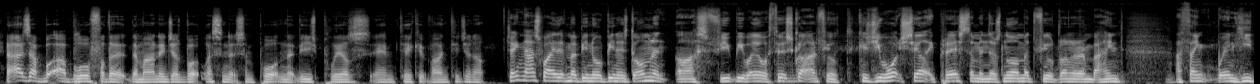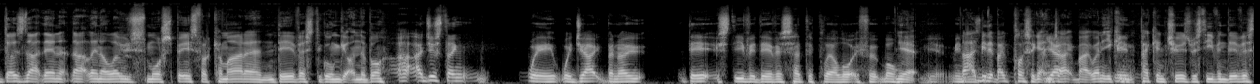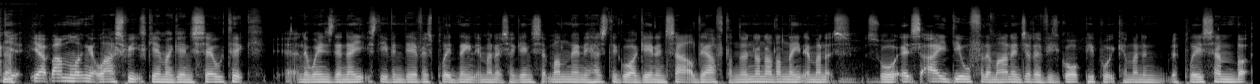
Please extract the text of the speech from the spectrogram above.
it is a, a blow for the, the manager, but listen, it's important that these players um, take advantage of that. Do you think that's why they've maybe not been as dominant the last few wee while without Scott Arfield? Because you watch Celtic press them and there's no midfield runner in behind. I think when he does that, then that then allows more space for Kamara and Davis to go and get on the ball. I, I just think with, with Jack been out, Da- Stevie Davis had to play a lot of football. Yeah, I mean, that'd be the big plus of getting Yeah. Jack back. When you can Yeah. pick and choose with Steven Davis now. Yeah, yep, I'm looking at last week's game against Celtic on the Wednesday night. Steven Davis played 90 minutes against St Mirren, then he has to go again on Saturday afternoon, another 90 minutes. Mm. So it's ideal for the manager if he's got people to come in and replace him. But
